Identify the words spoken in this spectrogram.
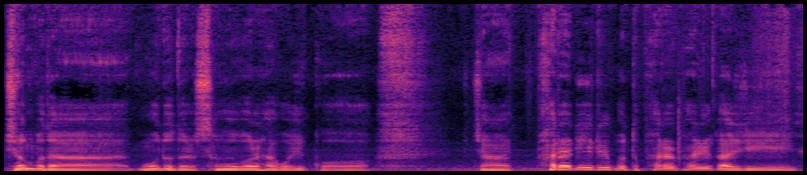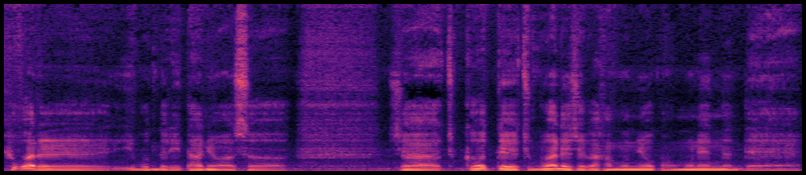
전부 다 모두들 성업을 하고 있고, 자, 8월 1일부터 8월 8일까지 휴가를 이분들이 다녀와서, 자, 그때 중간에 제가 한번요 방문했는데,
